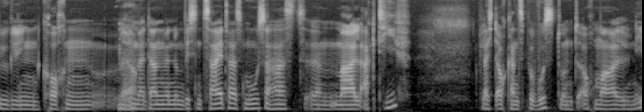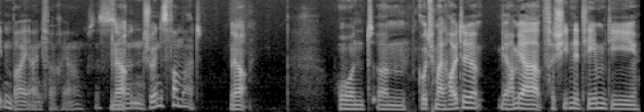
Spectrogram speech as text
Bügeln, Kochen. Ja. Immer dann, wenn du ein bisschen Zeit hast, Muße hast, ähm, mal aktiv. Vielleicht auch ganz bewusst und auch mal nebenbei einfach, ja. Das ist Ja. ein schönes Format. Ja. Und ähm, gut, ich meine, heute, wir haben ja verschiedene Themen, die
